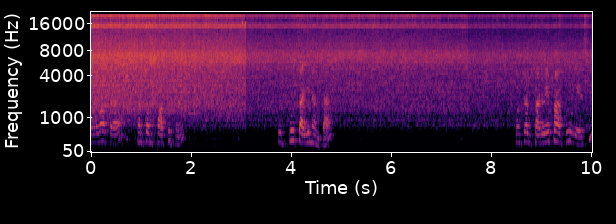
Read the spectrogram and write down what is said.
తర్వాత కొంచెం పసుపు ఉప్పు తగినంత కొంచెం కరివేపాకు వేసి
